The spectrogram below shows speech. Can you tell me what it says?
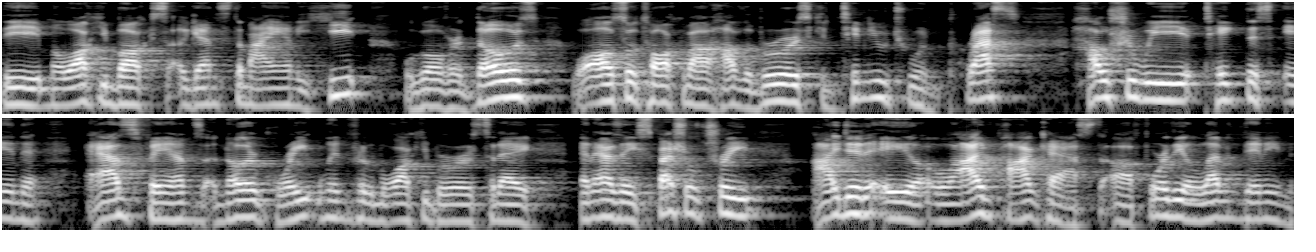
the Milwaukee Bucks against the Miami Heat. We'll go over those. We'll also talk about how the Brewers continue to impress. How should we take this in as fans? Another great win for the Milwaukee Brewers today. And as a special treat, I did a live podcast uh, for the 11th inning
